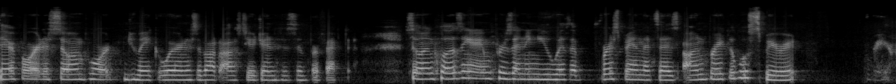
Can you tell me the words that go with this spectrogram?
Therefore, it is so important to make awareness about osteogenesis imperfecta. So, in closing, I am presenting you with a wristband that says Unbreakable Spirit. Over here.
